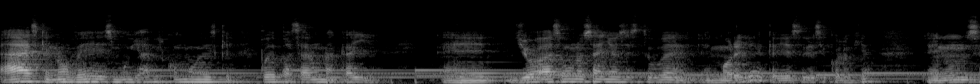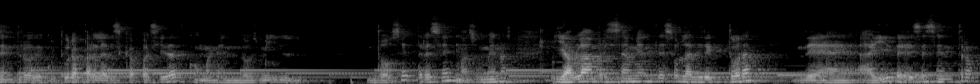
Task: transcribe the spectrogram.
ah, es que no ve, es muy hábil, ¿cómo es que puede pasar una calle? Eh, yo hace unos años estuve en Morelia, que ahí estudié psicología, en un centro de cultura para la discapacidad, como en el 2012, 13 más o menos, y hablaban precisamente sobre la directora de ahí, de ese centro,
